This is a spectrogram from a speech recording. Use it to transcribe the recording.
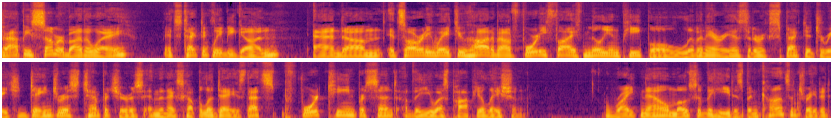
So happy summer, by the way. It's technically begun. And um, it's already way too hot. About 45 million people live in areas that are expected to reach dangerous temperatures in the next couple of days. That's 14% of the U.S. population. Right now, most of the heat has been concentrated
